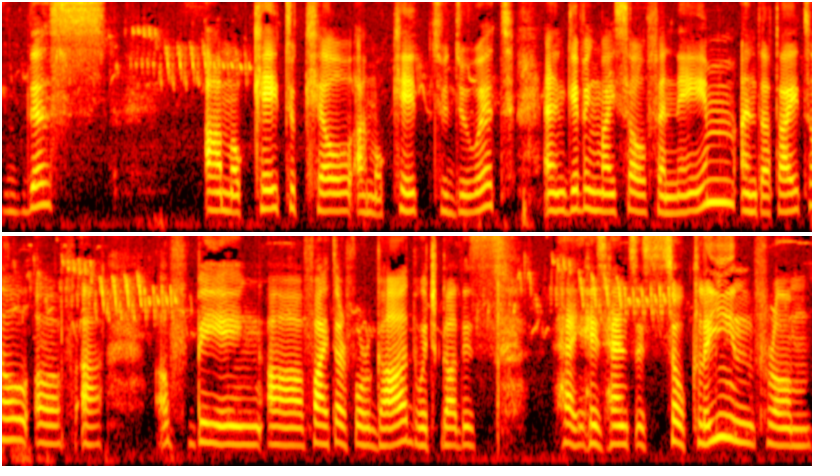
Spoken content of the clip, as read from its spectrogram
this I'm okay to kill, I'm okay to do it, and giving myself a name and a title of uh, of being a fighter for God, which God is, his hands is so clean from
